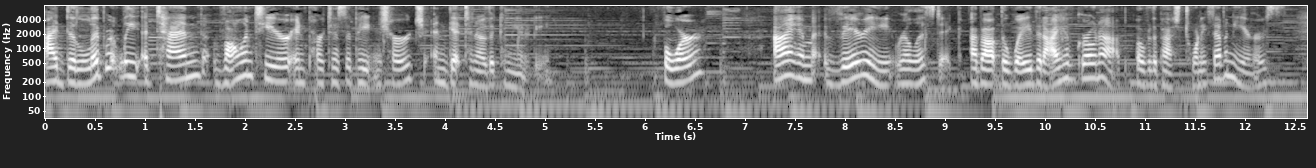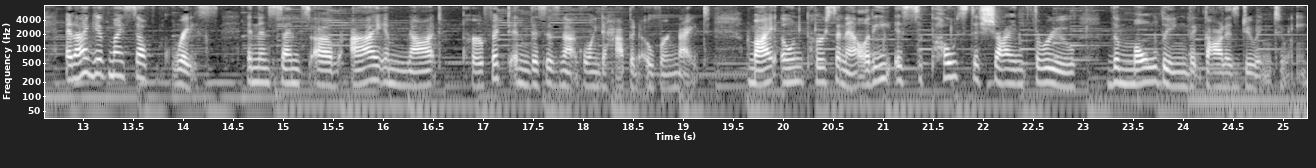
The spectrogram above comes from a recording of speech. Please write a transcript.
I deliberately attend, volunteer, and participate in church and get to know the community. Four, I am very realistic about the way that I have grown up over the past 27 years, and I give myself grace in the sense of I am not perfect and this is not going to happen overnight. My own personality is supposed to shine through the molding that God is doing to me.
